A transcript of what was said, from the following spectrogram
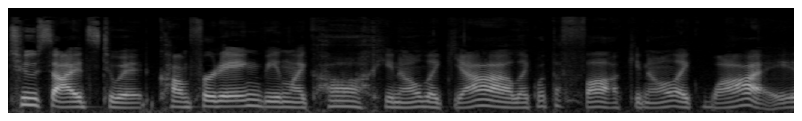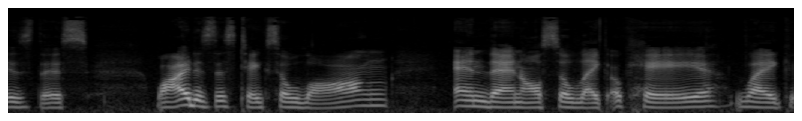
two sides to it comforting, being like, oh, you know, like, yeah, like, what the fuck, you know, like, why is this, why does this take so long? And then also, like, okay, like,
